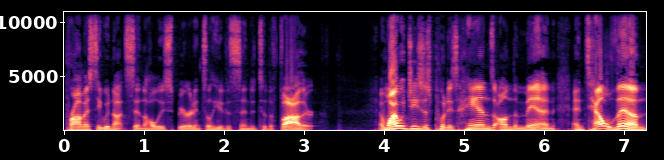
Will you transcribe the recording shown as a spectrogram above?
promised he would not send the Holy Spirit until he descended to the Father. And why would Jesus put his hands on the men and tell them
